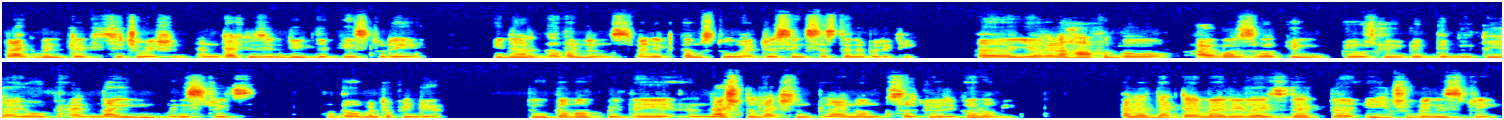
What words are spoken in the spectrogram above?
fragmented situation. And that is indeed the case today in our governance when it comes to addressing sustainability. A year and a half ago, I was working closely with the NITI Aayog and nine ministries of government of India to come up with a national action plan on circular economy. And at that time, I realized that uh, each ministry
